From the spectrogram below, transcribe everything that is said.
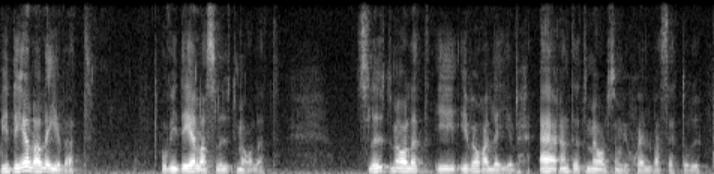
vi delar livet och vi delar slutmålet. Slutmålet i, i våra liv är inte ett mål som vi själva sätter upp.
